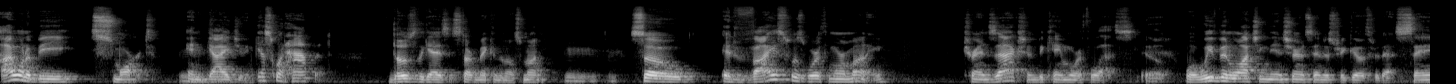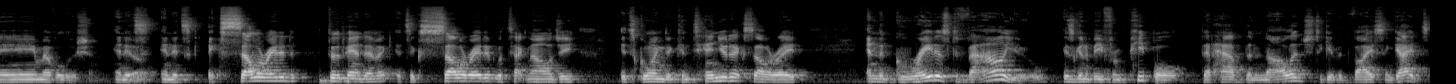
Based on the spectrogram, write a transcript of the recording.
I want to be smart and guide you." And guess what happened? Those are the guys that start making the most money. So advice was worth more money transaction became worth less. Yeah. Well, we've been watching the insurance industry go through that same evolution, and it's and it's accelerated through the pandemic. It's accelerated with technology. It's going to continue to accelerate, and the greatest value is going to be from people that have the knowledge to give advice and guidance,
